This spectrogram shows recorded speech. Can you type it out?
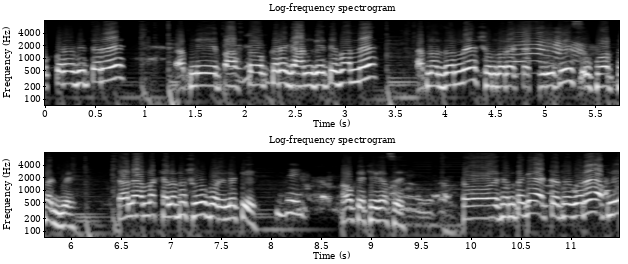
অক্ষরের ভিতরে আপনি পাঁচটা অক্ষরে গান গাইতে পারলে আপনার জন্য সুন্দর একটা থ্রি পিস উপহার থাকবে। তাহলে আমরা খেলাটা শুরু করি নাকি? ওকে ঠিক আছে। তো এখান থেকে একটা একটা করে আপনি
